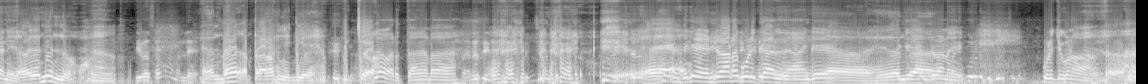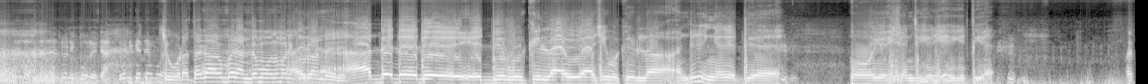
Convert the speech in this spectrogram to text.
വർത്താനടാ. ഇത് കേട്ടു വേണം കുളിക്കാൻ. ഞങ്ങക്ക് രണ്ടു ചൂടത്തൊക്കെ ആകുമ്പോ രണ്ടു മൂന്ന് മണിക്കൂർ വേണ്ടി അതെ എന്റെ ബുക്കില്ല ആശി ബുക്കില്ല എന്റെ ഇങ്ങനെ എത്തിയേ? ഓ കിട്ടിയേ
